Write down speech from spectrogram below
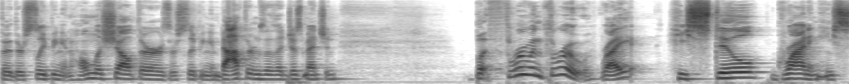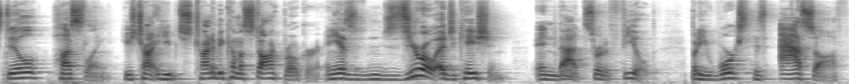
They're, they're sleeping in homeless shelters, they're sleeping in bathrooms, as I just mentioned. But through and through, right? He's still grinding. He's still hustling. He's trying. He's trying to become a stockbroker, and he has zero education in that sort of field. But he works his ass off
